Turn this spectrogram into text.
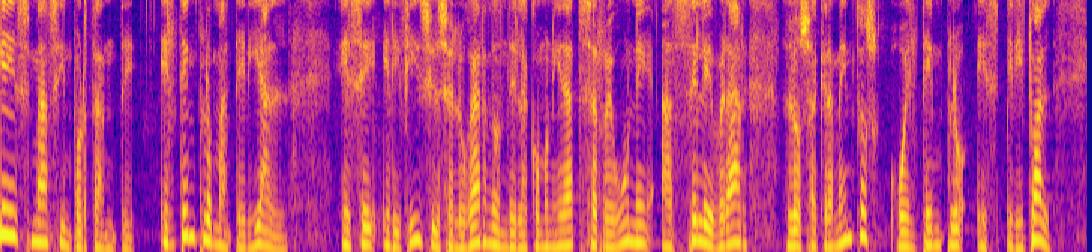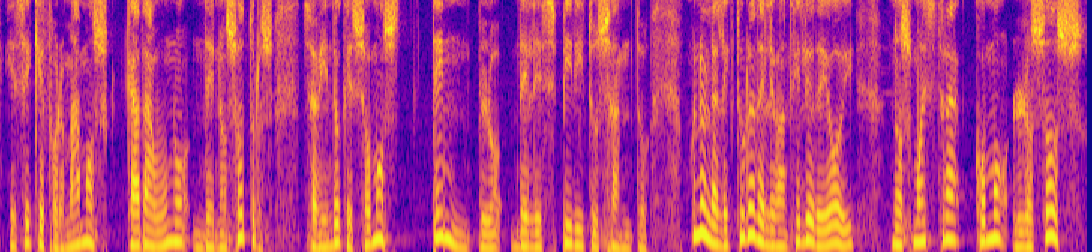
¿Qué es más importante? ¿El templo material? ese edificio, ese lugar donde la comunidad se reúne a celebrar los sacramentos o el templo espiritual, ese que formamos cada uno de nosotros, sabiendo que somos templo del Espíritu Santo. Bueno, la lectura del Evangelio de hoy nos muestra cómo los dos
